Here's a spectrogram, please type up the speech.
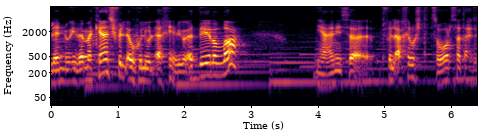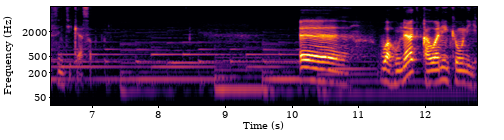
لأنه إذا ما كانش في الأول والأخير يؤدي إلى الله يعني س... في الأخير وش تتصور ستحدث انتكاسة أه وهناك قوانين كونية.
